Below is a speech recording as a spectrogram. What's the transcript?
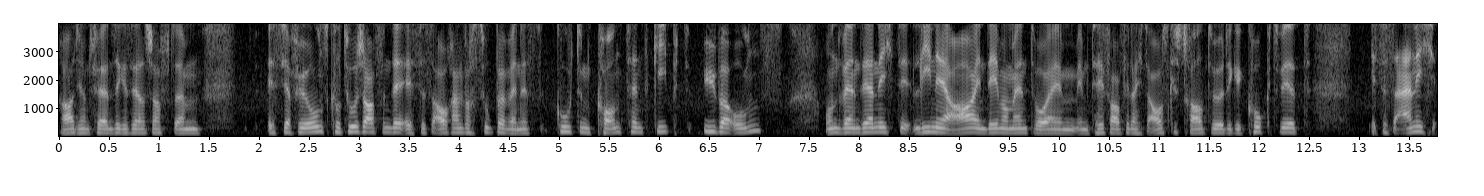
Radio- und Fernsehgesellschaft ähm, ist ja für uns Kulturschaffende ist es auch einfach super, wenn es guten Content gibt über uns. Und wenn der nicht linear in dem Moment, wo er im, im TV vielleicht ausgestrahlt würde, geguckt wird, ist es eigentlich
